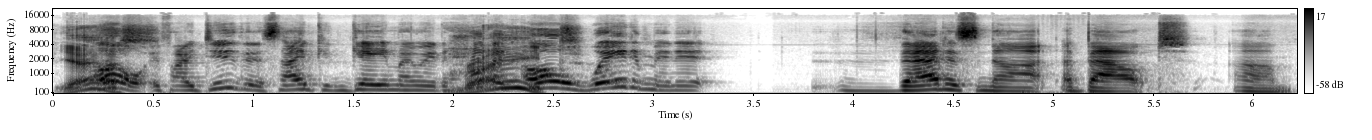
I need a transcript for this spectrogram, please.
yes. Oh, if I do this, I can gain my way to heaven. Right. Oh, wait a minute. That is not about. Um,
